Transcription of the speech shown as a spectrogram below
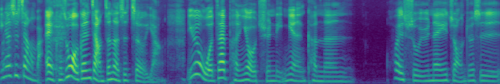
应该是这样吧？哎，可是我跟你讲，真的是这样，因为我在朋友群里面可能会属于那一种，就是。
